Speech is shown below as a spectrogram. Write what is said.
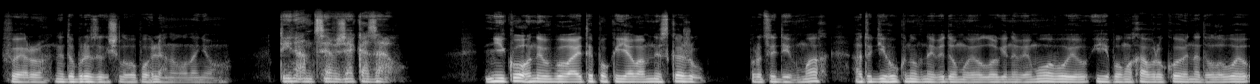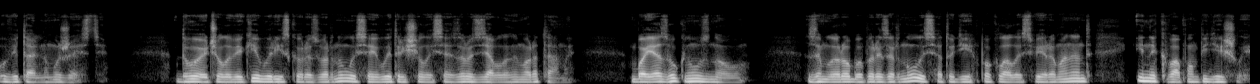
Феро недоброзичливо поглянула на нього. Ти нам це вже казав. Нікого не вбивайте, поки я вам не скажу. Процидів мах, а тоді гукнув невідомою логіновою мовою і помахав рукою над головою у вітальному жесті. Двоє чоловіків різко розвернулися і витріщилися з роззявленими ротами. Бояз гукнув знову. Землероби перезирнулися, тоді поклали свій реманент і неквапом підійшли.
